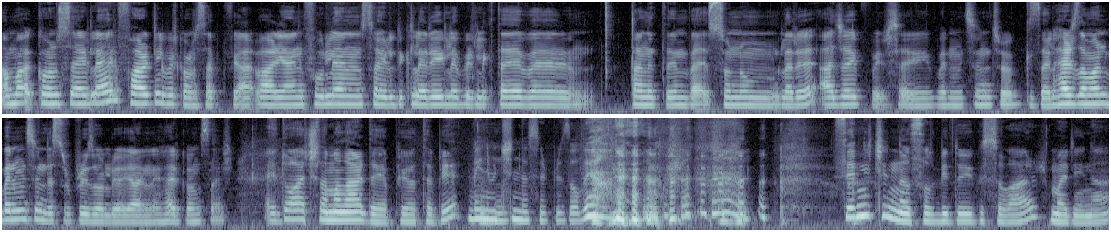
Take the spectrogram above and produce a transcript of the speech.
Ama konserler farklı bir konsept var. Yani Fulya'nın söyledikleriyle birlikte ve tanıtım ve sunumları acayip bir şey benim için çok güzel. Her zaman benim için de sürpriz oluyor yani her konser. E, doğaçlamalar da yapıyor tabii. Benim için de sürpriz oluyor. Senin için nasıl bir duygusu var Marina?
